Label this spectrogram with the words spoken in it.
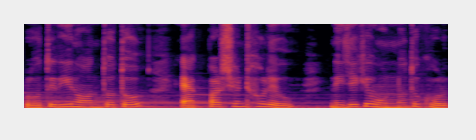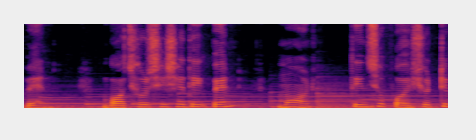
প্রতিদিন অন্তত এক পার্সেন্ট হলেও নিজেকে উন্নত করবেন। বছর শেষে দেখবেন মোট তিনশো পঁয়ষট্টি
